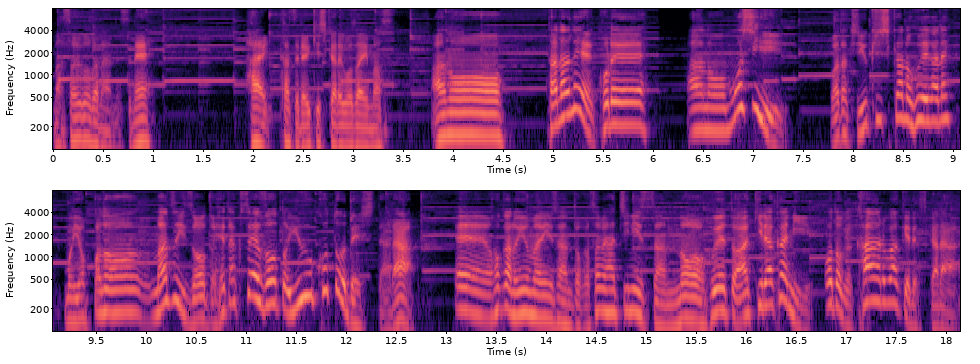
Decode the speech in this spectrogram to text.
まあそういうことなんですね。はい、桂ゆきしかでございます。あのー、ただね、これ、あのー、もし、私、ゆきしかの笛がね、もうよっぽどまずいぞと、下手くそやぞということでしたら、えー、他のユーマニーさんとかソメハチニースさんの笛と明らかに音が変わるわけですから、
